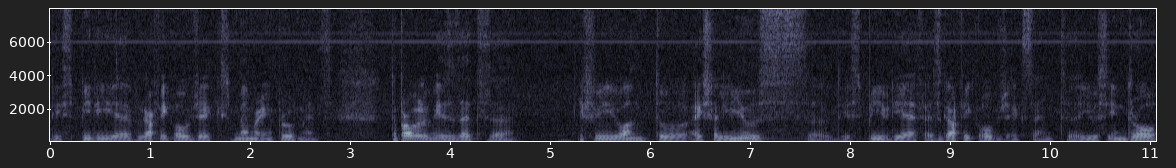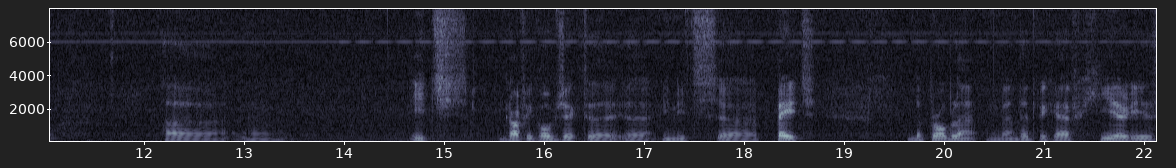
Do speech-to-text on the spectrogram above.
this PDF graphic objects memory improvements. The problem is that if we want to actually use uh, this PDF as graphic objects and uh, use in draw uh, uh, each graphic object uh, uh, in each page. The problem that we have here is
